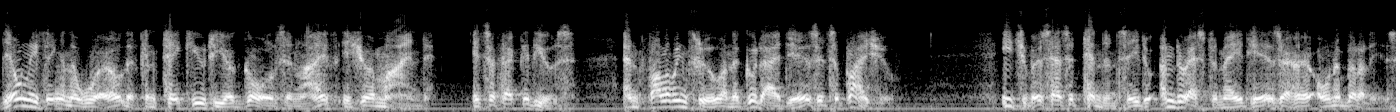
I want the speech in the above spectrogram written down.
the only thing in the world that can take you to your goals in life is your mind, its effective use, and following through on the good ideas it supplies you. Each of us has a tendency to underestimate his or her own abilities.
